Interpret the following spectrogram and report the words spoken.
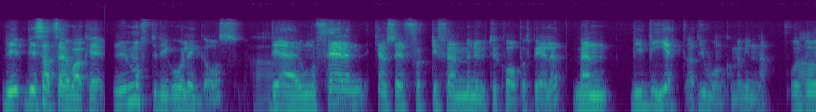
vi, vi satt så här, bara, okej, nu måste vi gå och lägga oss. Ah, Det är ungefär en, kanske 45 minuter kvar på spelet. Men vi vet att Johan kommer vinna. Och då,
